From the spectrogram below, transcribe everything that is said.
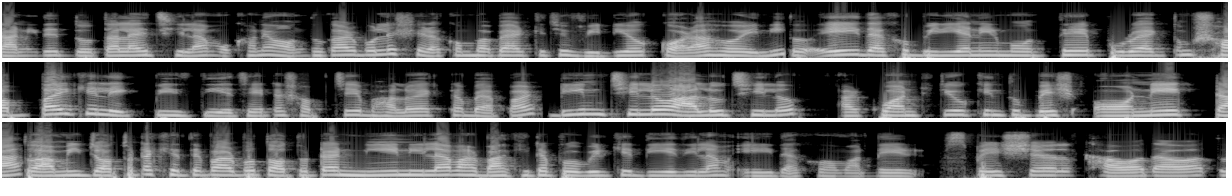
রানীদের দোতলায় ছিলাম। ওখানে অন্ধকার বলে সেরকম ভাবে আর কিছু ভিডিও করা হয়নি। তো এই দেখো বিরিয়ানির মধ্যে পুরো একদম সবাইকে লেগ পিস দিয়েছে। এটা সবচেয়ে ভালো একটা ব্যাপার। ডিম ছিল, আলু ছিল। আর কোয়ান্টিটিও কিন্তু বেশ অনেকটা। তো আমি যতটা খেতে পারব ততটা নিয়ে নিলাম আর বাকিটা প্রবীরকে দিয়ে দিলাম। এই দেখো আমাদের স্পেশাল খাওয়া দাওয়া। তো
